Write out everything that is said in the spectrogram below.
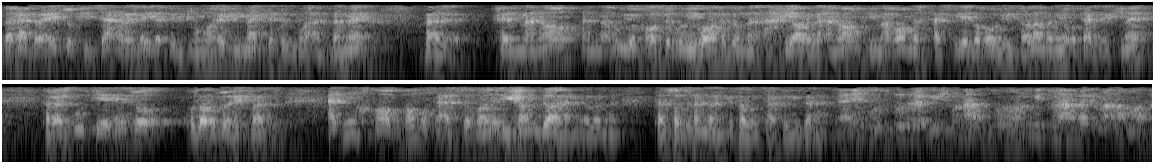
و قد رأیت فی سهر لیلت الجمعه فی مکت المعظمه بله. فلمنا انه یخاطبونی واحد من اخیار الانام فی مقام تصویه به قولی تعالی من یعطل حکمه فقط او که این تو خدا رو تو حکمت از این خواب ها متاسفانه ایشان دارن. یا من تصادفا دارن کتاب رو صرف می‌زنن یعنی اصول رو ایشون از زمان می‌تونن ولی منامات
